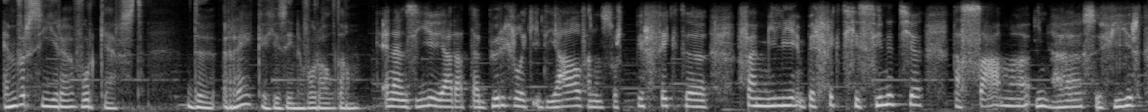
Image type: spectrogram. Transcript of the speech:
en versieren voor kerst. De rijke gezinnen vooral dan. En dan zie je ja, dat dat burgerlijk ideaal van een soort perfecte familie, een perfect gezinnetje, dat samen in huis viert,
